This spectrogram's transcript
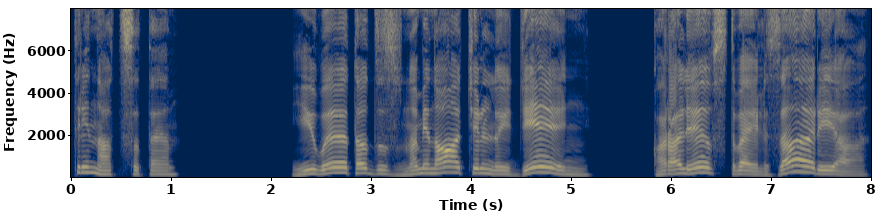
13 «И в этот знаменательный день королевство Эльзария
